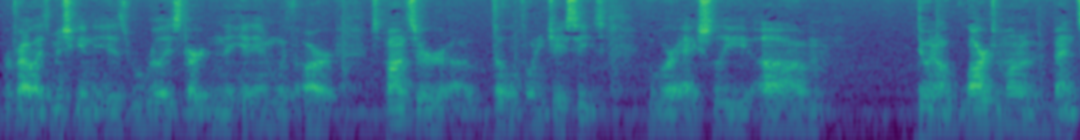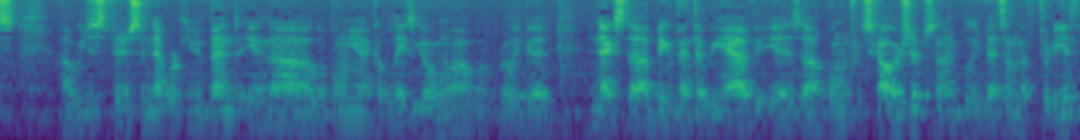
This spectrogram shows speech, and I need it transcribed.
Revitalize Michigan is we're really starting to hit in with our sponsor, uh, the Livonia Jaycees, who are actually um, doing a large amount of events. Uh, we just finished a networking event in uh, Livonia a couple days ago. Uh, went really good. The next uh, big event that we have is uh, Bowling for Scholarships, and I believe that's on the 30th.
